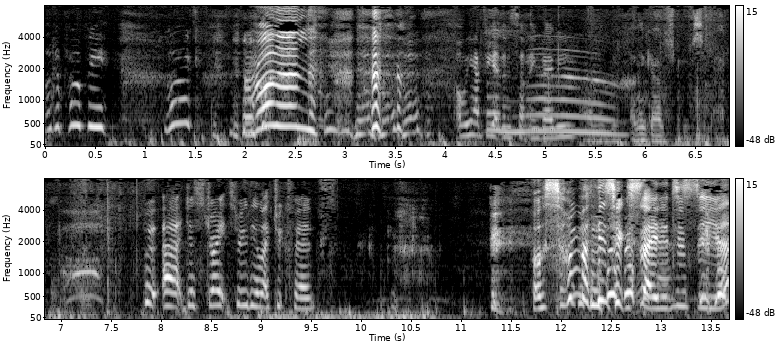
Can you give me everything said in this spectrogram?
Look at Poopy. Look. Running. oh, we have to get them something, baby. I think I have some, some apple. Put, uh, just straight through the electric fence. Oh, somebody's excited to see us.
